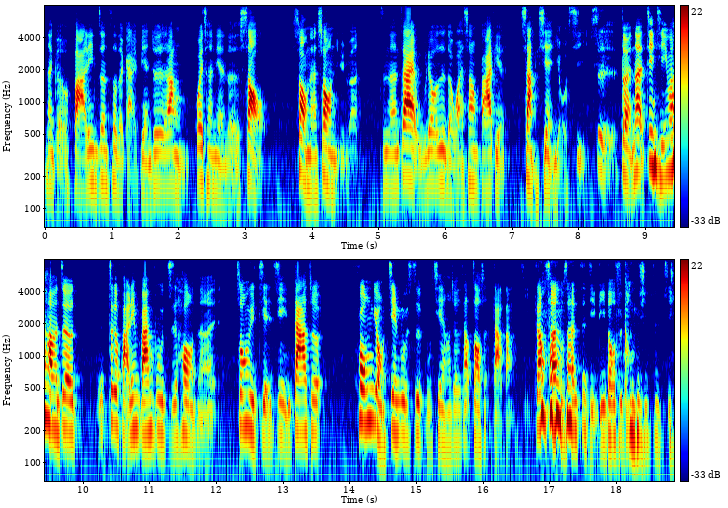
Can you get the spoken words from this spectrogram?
那个法令政策的改变，就是让未成年的少少男少女们只能在五六日的晚上八点上线游戏。是对。那近期因为他们这个这个法令颁布之后呢，终于解禁，大家就蜂拥进入伺服器，然后就造造成大宕机。这样算不算自己 DDoS 攻击自己？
